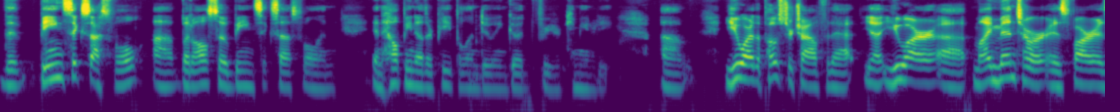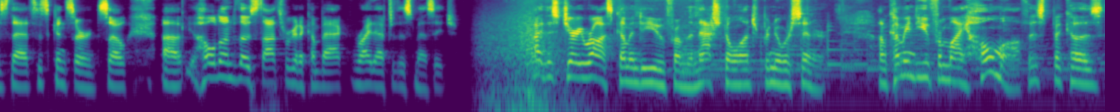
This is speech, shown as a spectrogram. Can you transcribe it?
the being successful, uh, but also being successful in in helping other people and doing good for your community. Um, you are the poster child for that. Yeah, you are uh, my mentor as far as that is concerned. So uh, hold on to those thoughts. We're going to come back right after this message. Hi, this is Jerry Ross coming to you from the National Entrepreneur Center. I'm coming to you from my home office because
